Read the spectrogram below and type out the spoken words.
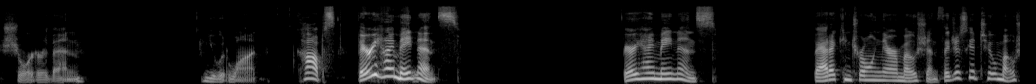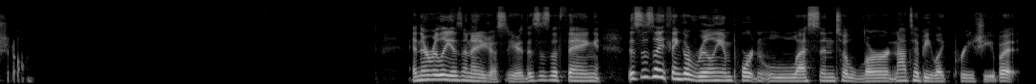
shorter than you would want. Cops, very high maintenance. Very high maintenance bad at controlling their emotions. They just get too emotional. And there really isn't any justice here. This is the thing. This is, I think, a really important lesson to learn, not to be like preachy, but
